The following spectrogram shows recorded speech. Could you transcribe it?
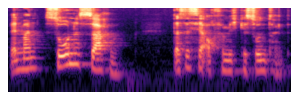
wenn man so eine Sachen, das ist ja auch für mich Gesundheit,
